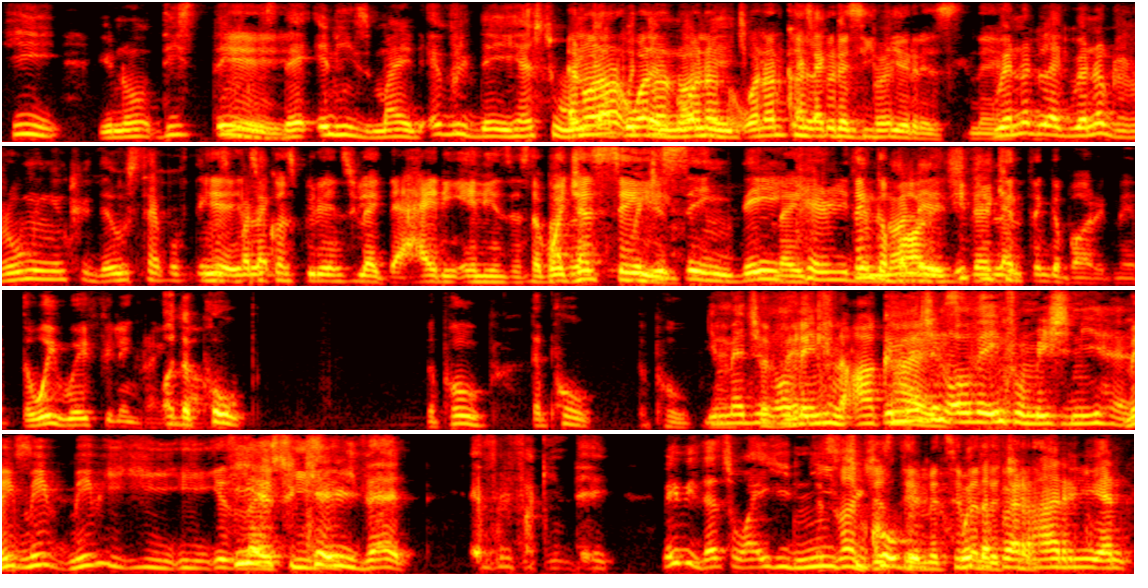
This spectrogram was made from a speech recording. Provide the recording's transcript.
He, you know, these things Yeah. they're in his mind every day. He has to wake And we're up not, with we're, the not, we're, not, we're not and, like, the theorists. we're not like we're not roaming into those type of things. yeah, but into like conspiracy, like they're hiding aliens and stuff. We're like, just saying, we're just saying they like, carry think the about knowledge. it. If you can think about it, man, the way we're feeling right or now. Or the Pope, the Pope, the Pope. the Pope. man. Imagine the all the Vatican archives. imagine all the information he has. Maybe, maybe, maybe he, he is he like has to carry that every fucking day. Maybe that's why he needs to cope him, with, with and the the church. Ferrari and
